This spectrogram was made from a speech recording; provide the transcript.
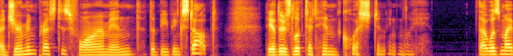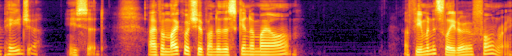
A German pressed his forearm and the beeping stopped. The others looked at him questioningly. That was my pager, he said. I have a microchip under the skin of my arm. A few minutes later, a phone rang.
